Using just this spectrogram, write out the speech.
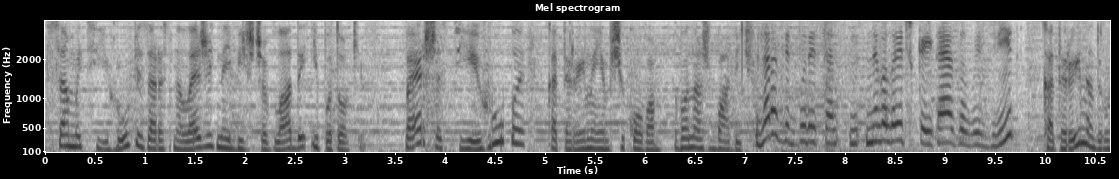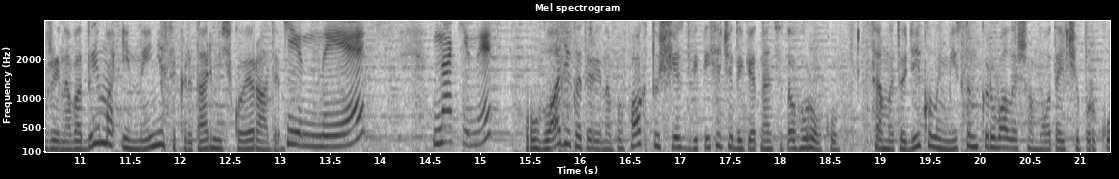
Саме цій групі зараз належить найбільше влади і потоків. Перша з цієї групи Катерина Ямщикова. Вона ж бабіч. Зараз відбудеться невеличкий тезовий звіт. Катерина, дружина Вадима і нині секретар міської ради. Кінець на кінець У владі Катерина по факту ще з 2019 року. Саме тоді, коли містом керували Шамота і Чепурко,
